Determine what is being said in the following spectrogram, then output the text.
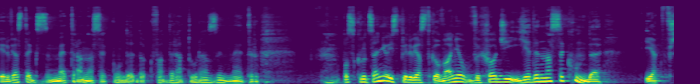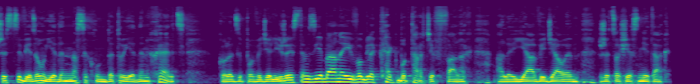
Pierwiastek z metra na sekundę do kwadratu razy metr. Po skróceniu i spierwiastkowaniu wychodzi 1 na sekundę. Jak wszyscy wiedzą, 1 na sekundę to 1 herc. Koledzy powiedzieli, że jestem zjebany i w ogóle kek, bo tarcie w falach. Ale ja wiedziałem, że coś jest nie tak.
